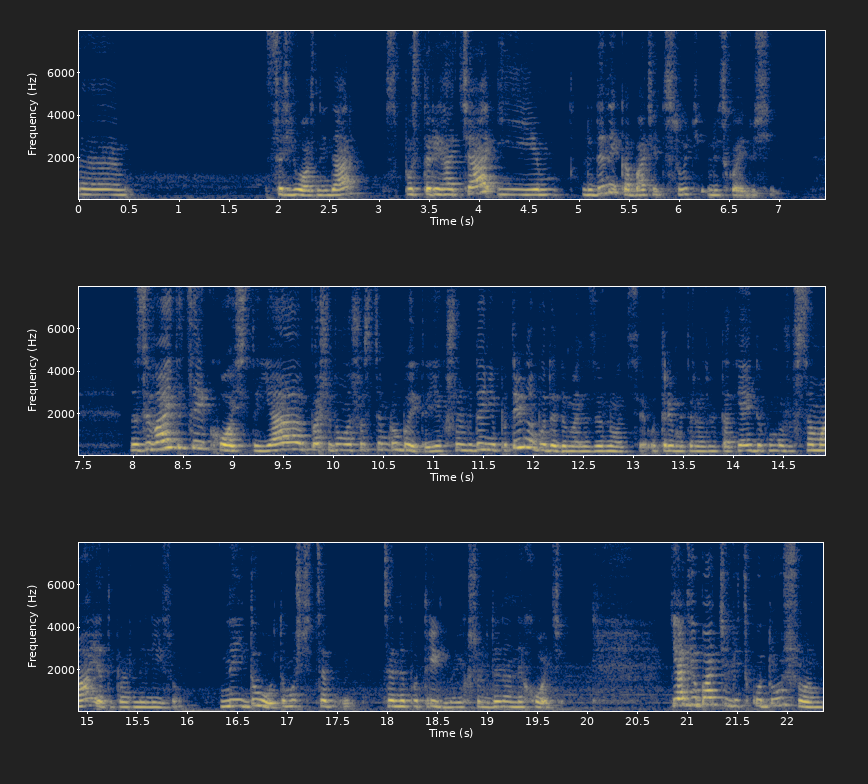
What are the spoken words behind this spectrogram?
е, серйозний дар спостерігача і людини, яка бачить суть людської душі. Називайте це як хочете. Я перше думала, що з цим робити. Якщо людині потрібно буде до мене звернутися, отримати результат, я їй допоможу сама, я тепер не лізу. Не йду, тому що це, це не потрібно, якщо людина не хоче. Як я бачу людську душу,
